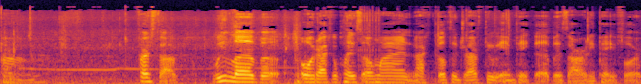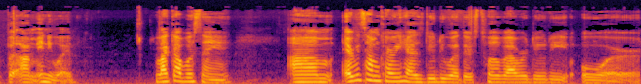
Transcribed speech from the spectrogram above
Um, first off, we love a order I can place online. I can go through drive through and pick up. It's already paid for. But um, anyway, like I was saying, um, every time Curry has duty, whether it's 12 hour duty or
